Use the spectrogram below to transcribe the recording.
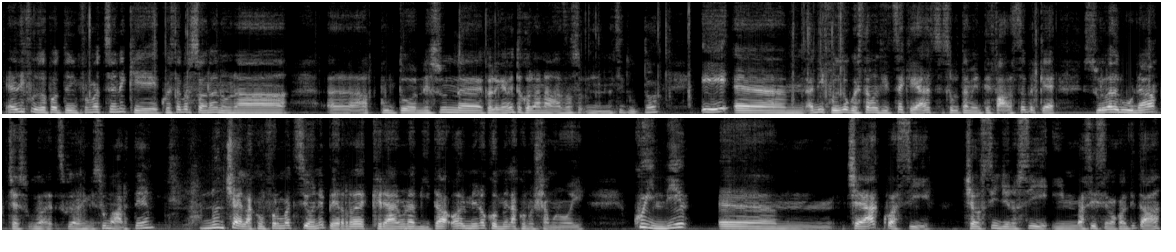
e ha diffuso appunto l'informazione che questa persona non ha eh, appunto nessun collegamento con la NASA innanzitutto e ehm, ha diffuso questa notizia che è assolutamente falsa perché sulla Luna, cioè scusatemi, su Marte non c'è la conformazione per creare una vita o almeno come la conosciamo noi. Quindi ehm, c'è acqua sì, c'è ossigeno sì in bassissima quantità,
